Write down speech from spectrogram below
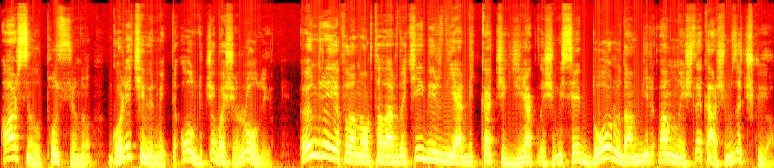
Arsenal pozisyonu gole çevirmekte oldukça başarılı oluyor. Ön yapılan ortalardaki bir diğer dikkat çekici yaklaşım ise doğrudan bir anlayışla karşımıza çıkıyor.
